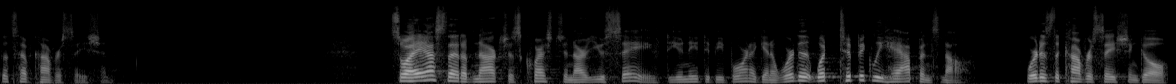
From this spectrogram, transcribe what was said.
Let's have conversation. So I ask that obnoxious question Are you saved? Do you need to be born again? And where do, what typically happens now? Where does the conversation go?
